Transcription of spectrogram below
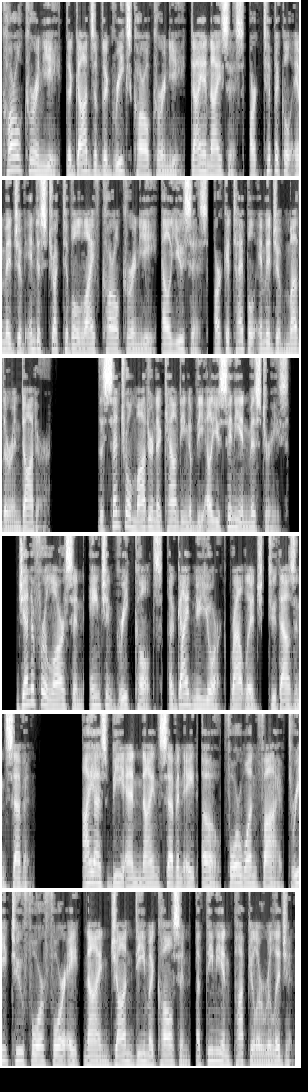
Carl Kerényi, The Gods of the Greeks Carl Kerényi, Dionysus, Archetypical Image of Indestructible Life Carl Kerényi, Eleusis, Archetypal Image of Mother and Daughter. The Central Modern Accounting of the Eleusinian Mysteries. Jennifer Larson, Ancient Greek Cults, A Guide New York, Routledge, 2007. ISBN 978-0-415-32448-9 John D. Mikalson, Athenian Popular Religion.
